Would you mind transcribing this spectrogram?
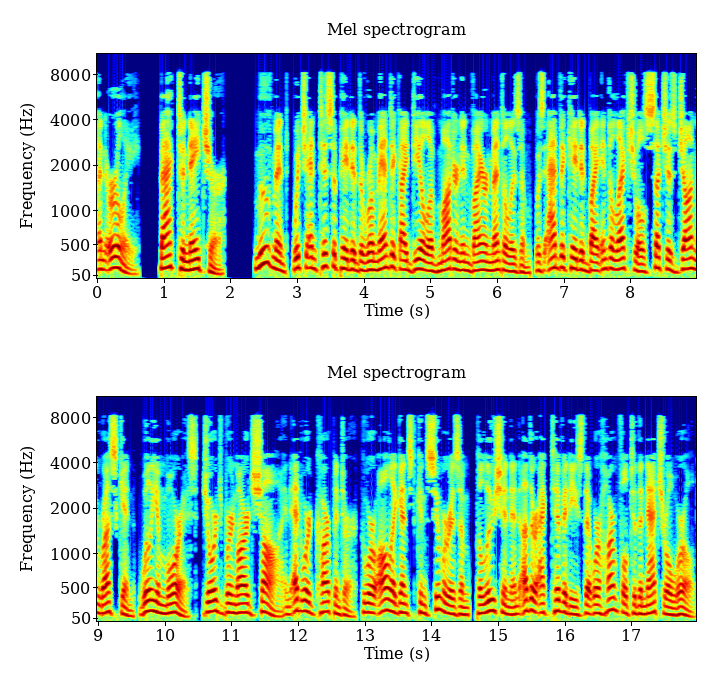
An early, "'Back to Nature' movement, which anticipated the romantic ideal of modern environmentalism, was advocated by intellectuals such as John Ruskin, William Morris, George Bernard Shaw and Edward Carpenter, who were all against consumerism, pollution and other activities that were harmful to the natural world.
